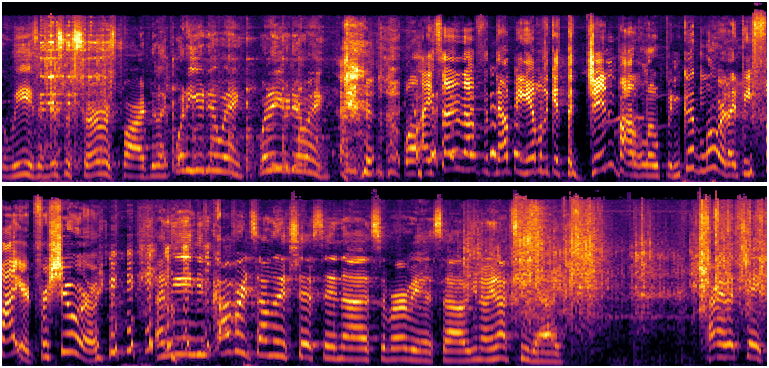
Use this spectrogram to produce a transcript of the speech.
Louise, if this was service bar, I'd be like, what are you doing? What are you doing? Well, I started off with not being able to get the gin bottle open. Good lord, I'd be fired for sure. I mean, you've covered some of the shifts in uh, suburbia, so, you know, you're not too bad. All right, let's shake.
